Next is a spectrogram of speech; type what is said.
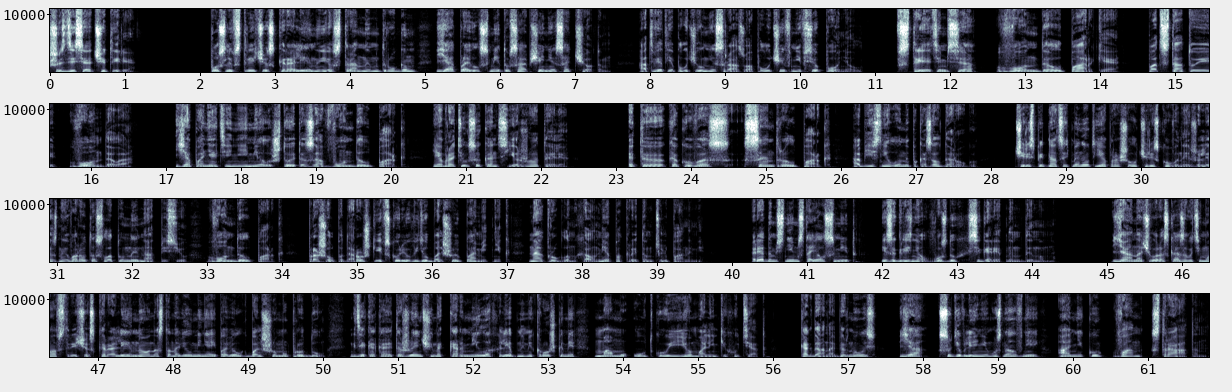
64. После встречи с Каролиной и ее странным другом я отправил Смиту сообщение с отчетом. Ответ я получил не сразу, а получив, не все понял. «Встретимся в Вондел-парке, под статуей Вондела». Я понятия не имел, что это за Вондел-парк, и обратился к консьержу отеля. «Это как у вас Централ-парк», — объяснил он и показал дорогу. Через 15 минут я прошел через кованые железные ворота с латунной надписью «Вондел парк», прошел по дорожке и вскоре увидел большой памятник на округлом холме, покрытом тюльпанами. Рядом с ним стоял Смит и загрязнял воздух сигаретным дымом. Я начал рассказывать ему о встрече с Короли, но он остановил меня и повел к большому пруду, где какая-то женщина кормила хлебными крошками маму-утку и ее маленьких утят. Когда она обернулась, я с удивлением узнал в ней Аннику ван Страатен.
